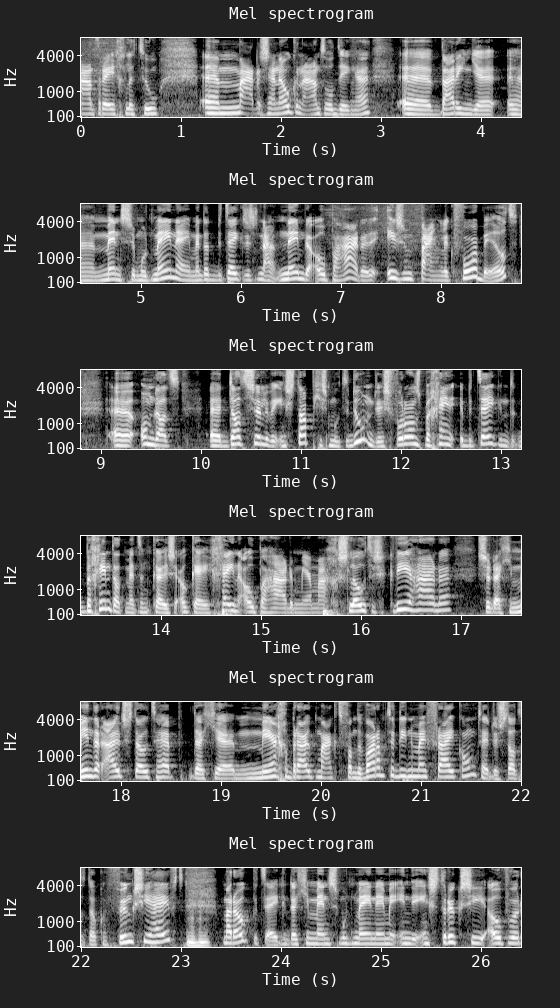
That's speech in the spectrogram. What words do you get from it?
energiebesparingsmaatregelen toe. Ehm, maar er zijn ook een aantal dingen eh, waarin je eh, mensen moet meenemen. Dat betekent dus, nou, neem de open haarden. Dat is een pijnlijk voorbeeld. eh, omdat dat zullen we in stapjes moeten doen. Dus voor ons betekent, begint dat met een keuze. Oké, geen open haarden meer, maar gesloten circuithaarden. Zodat je minder uitstoot hebt. Dat je meer gebruik maakt van de warmte die ermee vrijkomt. Hè, dus dat het ook een functie heeft. Maar ook betekent dat je mensen moet meenemen in de instructie over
